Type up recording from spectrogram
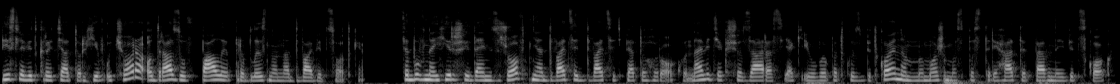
після відкриття торгів учора одразу впали приблизно на 2%. Це був найгірший день з жовтня 2025 року, навіть якщо зараз, як і у випадку з біткоїном, ми можемо спостерігати певний відскок.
